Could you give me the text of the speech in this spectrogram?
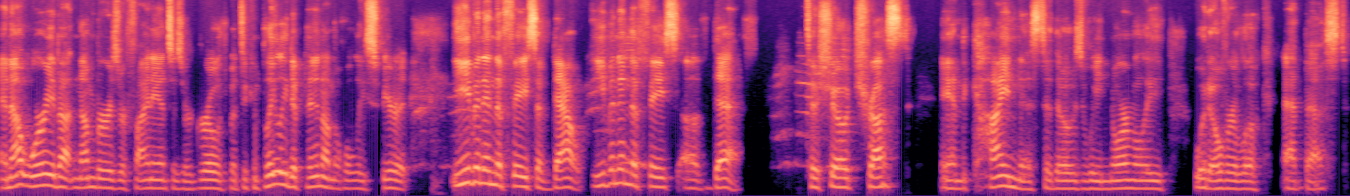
and not worry about numbers or finances or growth, but to completely depend on the Holy Spirit, even in the face of doubt, even in the face of death, to show trust and kindness to those we normally would overlook at best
